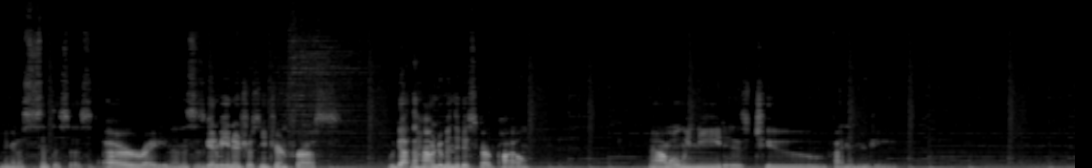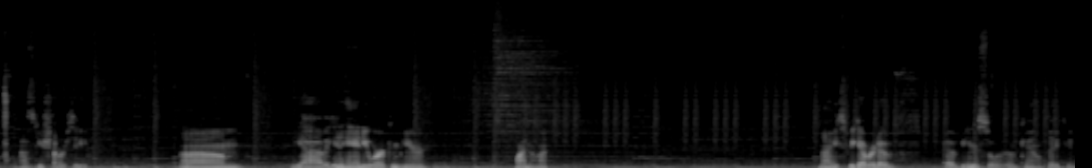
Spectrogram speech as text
I'm gonna synthesis. Alrighty then. This is gonna be an interesting turn for us. We got the Houndoom in the discard pile. Now all we need is to find energy. Ask you shall receive. Um, yeah, we can handiwork him here. Why not? Nice, we get rid of a Venusaur? Okay, I'll take it.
